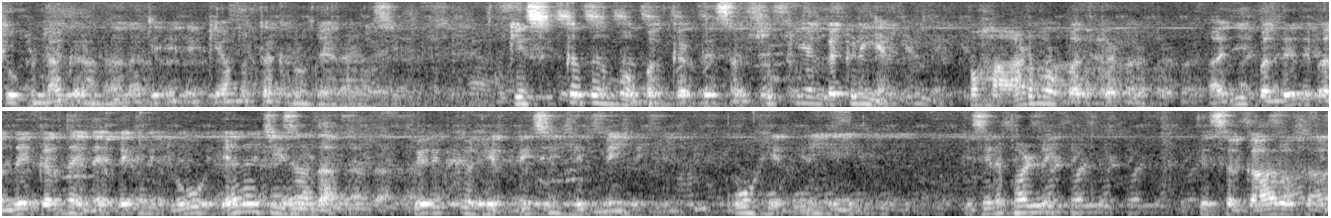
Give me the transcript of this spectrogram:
ਚੁੱਪ ਨਾ ਕਰਾਣਾ ਨਾ ਤੇ ਇਹਨੇ ਕਿਆਮਤ ਤੱਕ ਰੋਂਦੇ ਰਹਿਣਾ ਸੀ ਕਿਸ ਕਦਰ ਮੁਹੱਬਤ ਕਰਦੇ ਸਨ ਸੁੱਕੀਆਂ ਲੱਕੜੀਆਂ ਪਹਾੜ ਮੁਹੱਬਤ ਕਰਨ ਹਾਂਜੀ ਬੰਦੇ ਦੇ ਬੰਦੇ ਕਰਦੇ ਨੇ ਲੇਕਿਨ ਜੋ ਇਹਨਾਂ ਚੀਜ਼ਾਂ ਦਾ ਫਿਰ ਇੱਕ ਹਿਰਨੀ ਸੀ ਹਿਰਨੀ ਉਹ ਹਿਰਨੀ किसी ने पढ़ ली? तो सरकार उस दिन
